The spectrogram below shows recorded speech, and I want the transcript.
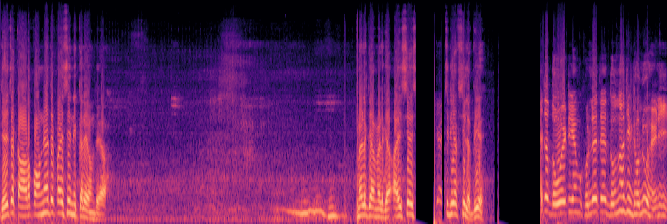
ਜਿਹਦੇ ਚ ਕਾਰਡ ਪਾਉਂਦੇ ਆ ਤੇ ਪੈਸੇ ਨਿਕਲੇ ਆਉਂਦੇ ਆ। ਮਿਲ ਗਿਆ ਮਿਲ ਗਿਆ। ਆਈਸੀਆਈਸੀ ਐਚਡੀਐਫਸੀ ਲੱਭੀ ਏ। ਚ ਦੋ ਏਟੀਐਮ ਖੁੱਲੇ ਤੇ ਦੋਨਾਂ 'ਚ ਢੋਲੂ ਹੈ ਨਹੀਂ।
